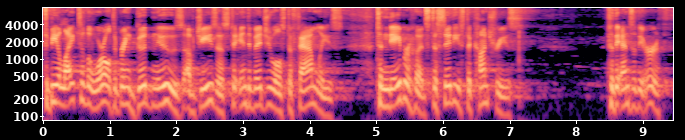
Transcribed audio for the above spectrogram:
To be a light to the world, to bring good news of Jesus to individuals, to families, to neighborhoods, to cities, to countries, to the ends of the earth.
